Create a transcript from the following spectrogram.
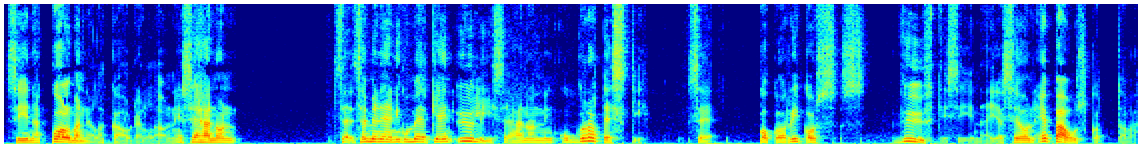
siinä kolmannella kaudella on, niin sehän on, se, se menee niin kuin melkein yli, sehän on niin kuin groteski se koko rikosvyyhti siinä ja se on epäuskottava.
